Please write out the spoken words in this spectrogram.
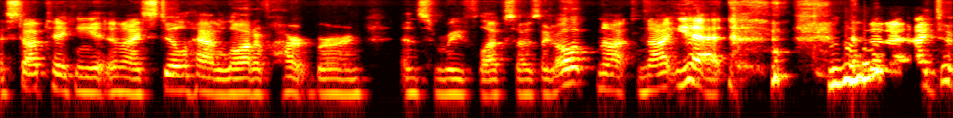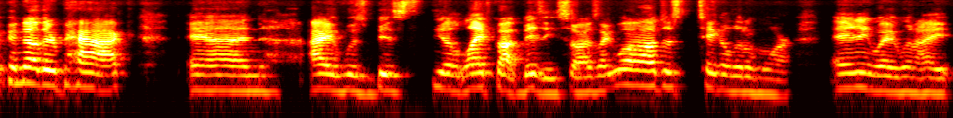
I stopped taking it and I still had a lot of heartburn and some reflux. So I was like, oh, not not yet. Mm-hmm. and then I, I, took another pack and I was busy, you know, life got busy. So I was like, well, I'll just take a little more. Anyway, when I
